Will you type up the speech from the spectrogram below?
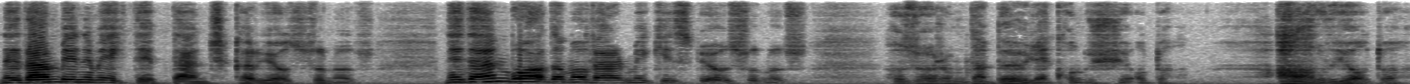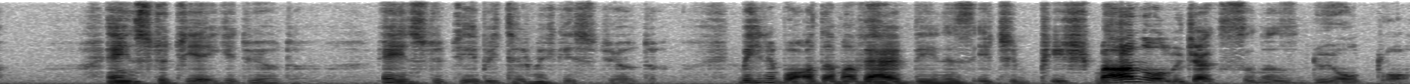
Neden beni mektepten çıkarıyorsunuz? Neden bu adama vermek istiyorsunuz? Huzurumda böyle konuşuyordu. Ağlıyordu. Enstitüye gidiyordu. Enstitüyü bitirmek istiyordu. Beni bu adama verdiğiniz için pişman olacaksınız diyordu.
